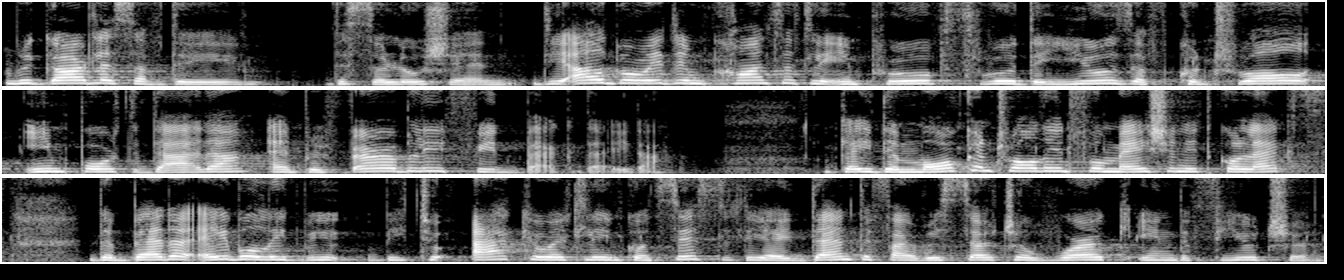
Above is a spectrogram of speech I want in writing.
Regardless of the, the solution, the algorithm constantly improves through the use of control import data and preferably feedback data. Okay, the more controlled information it collects, the better able it be, be to accurately and consistently identify researcher work in the future.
